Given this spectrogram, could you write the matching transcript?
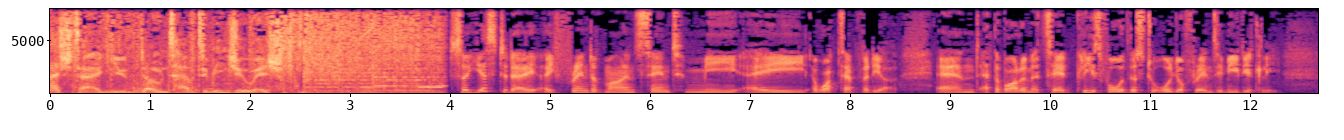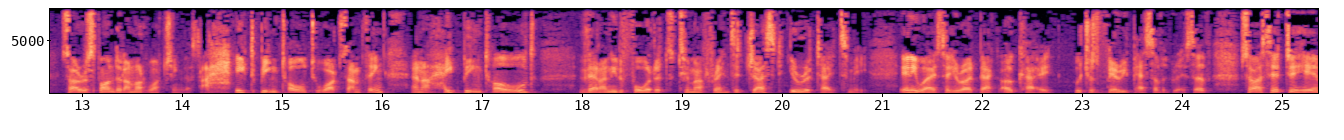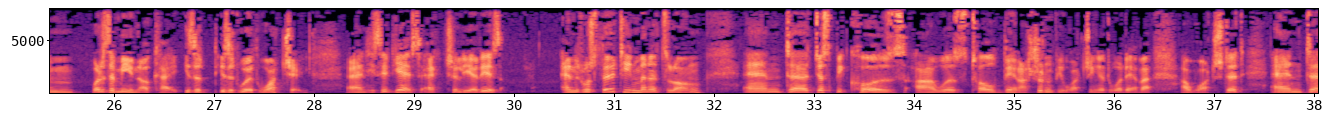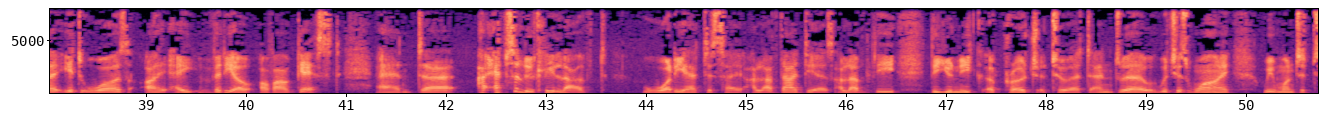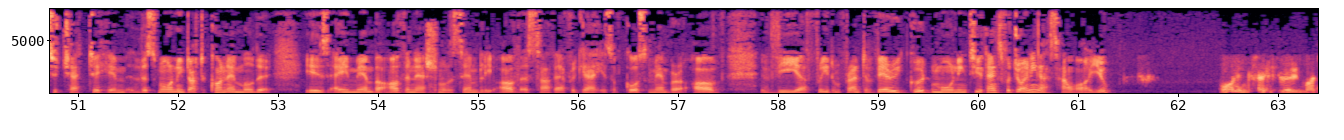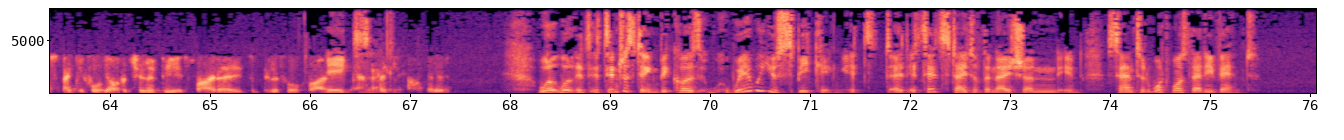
Hashtag you don't have to be Jewish. So yesterday, a friend of mine sent me a, a, WhatsApp video and at the bottom it said, please forward this to all your friends immediately. So I responded, I'm not watching this. I hate being told to watch something and I hate being told that I need to forward it to my friends. It just irritates me. Anyway, so he wrote back, okay, which was very passive aggressive. So I said to him, what does it mean? Okay, is it, is it worth watching? And he said, yes, actually it is and it was 13 minutes long. And uh, just because I was told then I shouldn't be watching it, whatever, I watched it, and uh, it was a, a, video of our guest, and uh, I absolutely loved what he had to say. I love the ideas. I love the the unique approach to it, and uh, which is why we wanted to chat to him this morning. Dr. Corné Mulder is a member of the National Assembly of South Africa. He's of course a member of the uh, Freedom Front. A very good morning to you. Thanks for joining us. How are you? Morning. Thank you very much. Thank you for the opportunity. It's Friday. It's a beautiful Friday. Exactly. Well, well, it's, it's interesting because where were you speaking? It, it said State of the Nation in Sandton. What was that event?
